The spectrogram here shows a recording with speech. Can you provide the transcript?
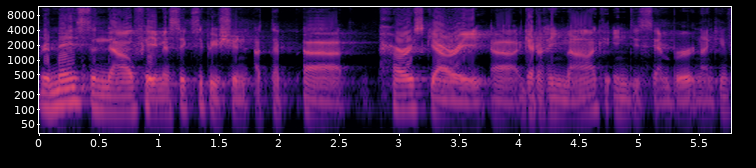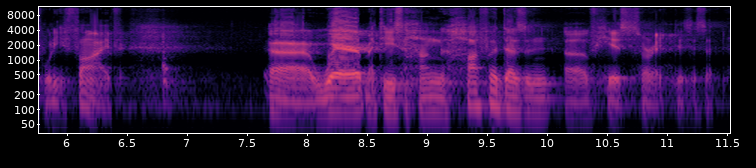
remains the now famous exhibition at the uh, Paris Gallery, uh, Galerie Maeght in December 1945, uh, where Matisse hung half a dozen of his, sorry, this is another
